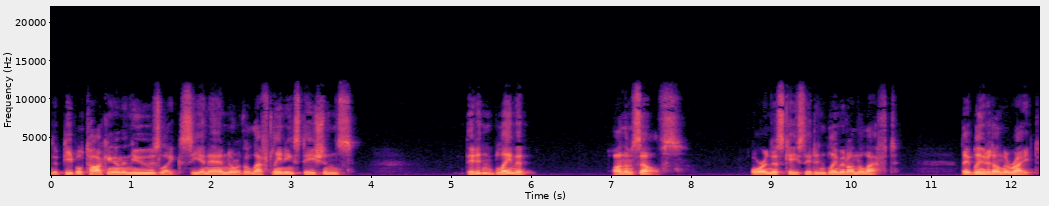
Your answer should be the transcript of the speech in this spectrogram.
the people talking on the news like CNN or the left leaning stations, they didn't blame it on themselves. Or in this case, they didn't blame it on the left. They blamed it on the right,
